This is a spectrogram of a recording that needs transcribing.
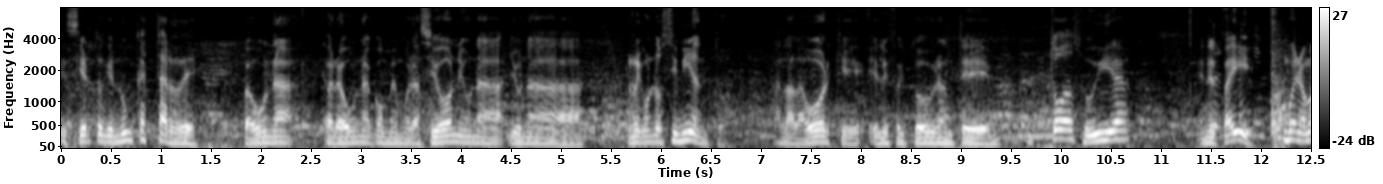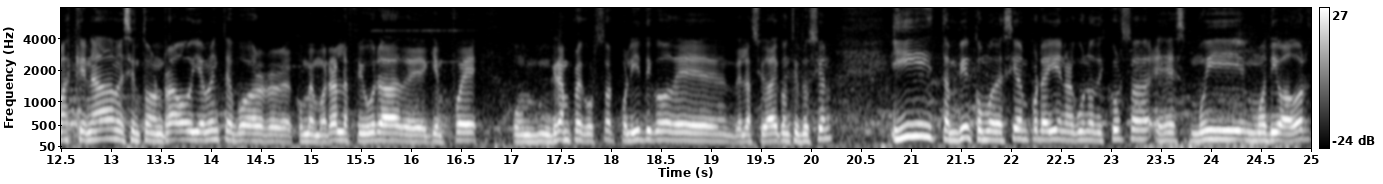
es cierto que nunca es tarde para una, para una conmemoración y un y una reconocimiento a la labor que él efectuó durante toda su vida en el país. Bueno, más que nada me siento honrado obviamente por conmemorar la figura de quien fue un gran precursor político de, de la ciudad de Constitución y también, como decían por ahí en algunos discursos, es muy motivador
